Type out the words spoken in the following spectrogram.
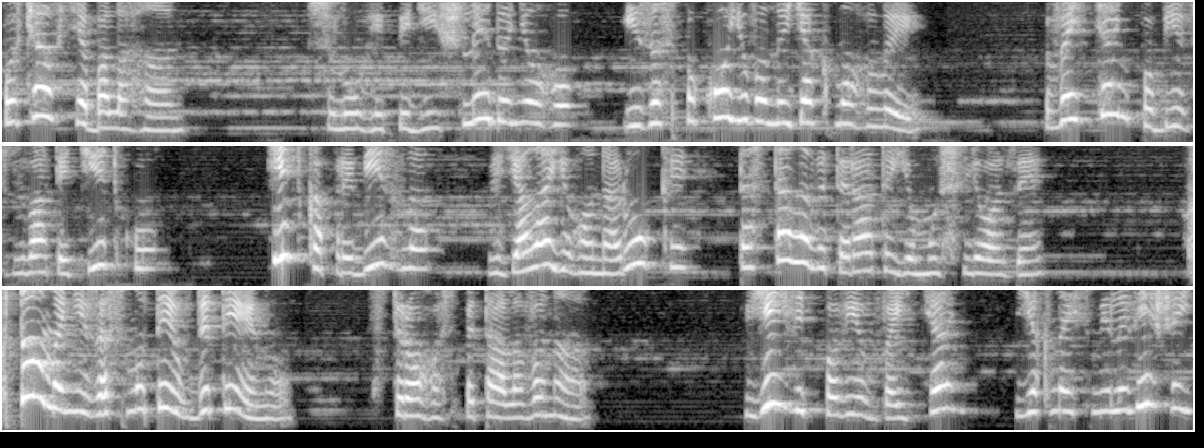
почався балаган. Слуги підійшли до нього і заспокоювали, як могли. Вейцянь побіг звати тітку. Тітка прибігла, взяла його на руки та стала витирати йому сльози. Хто мені засмутив дитину? строго спитала вона. Їй відповів Вейцянь як найсміливіший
